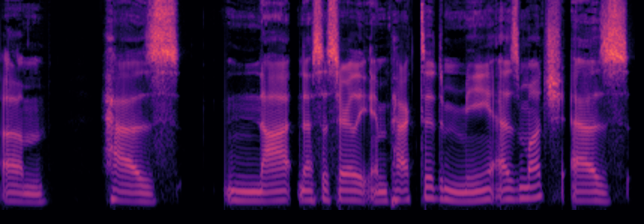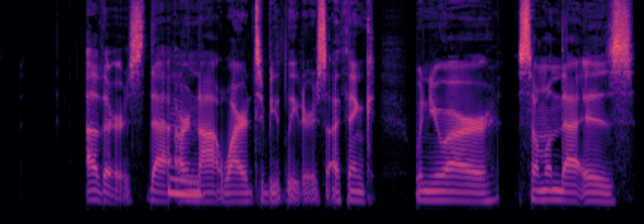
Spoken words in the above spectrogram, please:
um, has not necessarily impacted me as much as others that are not wired to be leaders. I think when you are someone that is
